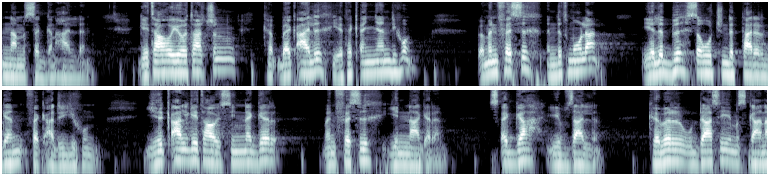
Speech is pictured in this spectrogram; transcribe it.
እናመሰግንሃለን። ጌታ ሆይ ሕይወታችን በቃልህ የተቀኘ እንዲሆን በመንፈስህ እንድትሞላን የልብህ ሰዎች እንድታደርገን ፈቃድ ይሁን። ይህ ቃል ጌታ ሆይ ሲነገር መንፈስህ ይናገረን፣ ጸጋህ ይብዛልን። ክብር፣ ውዳሴ፣ ምስጋና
